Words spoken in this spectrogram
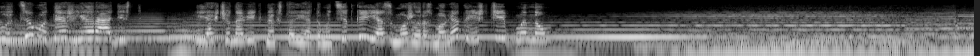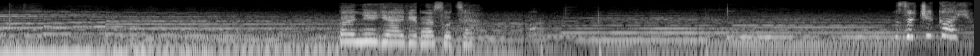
У цьому теж є радість. Якщо на вікнах стоятимуть сітки, я зможу розмовляти із Чіпменом. Пані, я віднесу це. Зачекай.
